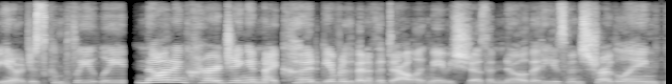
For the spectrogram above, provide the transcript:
You know, just completely not encouraging. And I could give her the benefit of the doubt, like maybe she doesn't know that he's been struggling,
